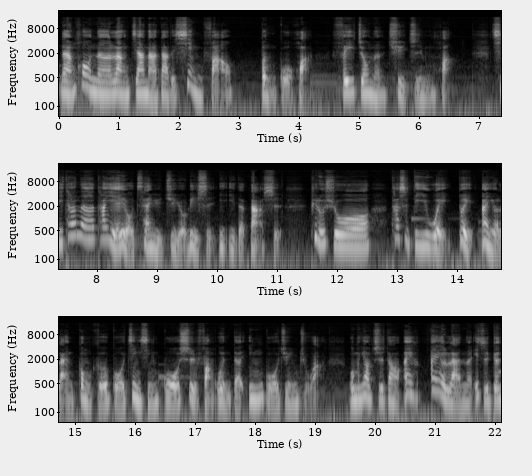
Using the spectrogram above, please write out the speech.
然后呢，让加拿大的宪法本国化，非洲呢去殖民化，其他呢，他也有参与具有历史意义的大事。譬如说，他是第一位对爱尔兰共和国进行国事访问的英国君主啊。我们要知道，爱爱尔兰呢一直跟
